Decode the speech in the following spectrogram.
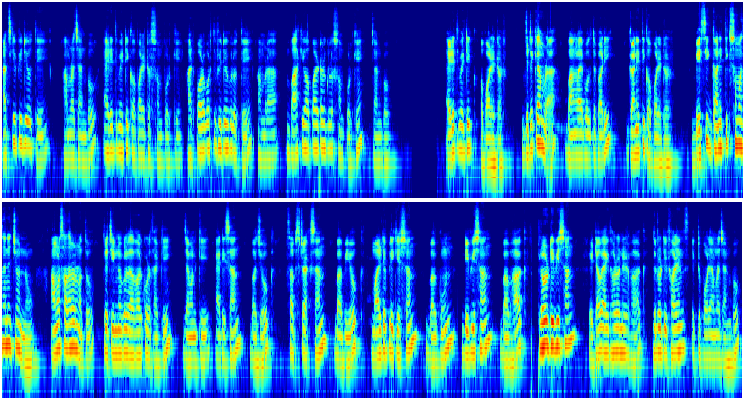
আজকে ভিডিওতে আমরা জানব অ্যারিথমেটিক অপারেটর সম্পর্কে, আর পরবর্তী ভিডিওগুলোতে আমরা বাকি অপারেটরগুলো সম্পর্কে জানব। অ্যারিথমেটিক অপারেটর যেটাকে আমরা বাংলায় বলতে পারি গাণিতিক অপারেটর বেসিক গাণিতিক সমাধানের জন্য আমরা সাধারণত যে চিহ্নগুলো ব্যবহার করে থাকি, যেমন কি অ্যাডিশান বা যোগ সাবস্ট্রাকশন বা বিয়োগ মাল্টিপ্লিকেশন বা গুণ ডিভিশন বা ভাগ ফ্লোর ডিভিশন এটাও এক ধরনের ভাগ। দুটো ডিফারেন্স একটু পরে আমরা জানব।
